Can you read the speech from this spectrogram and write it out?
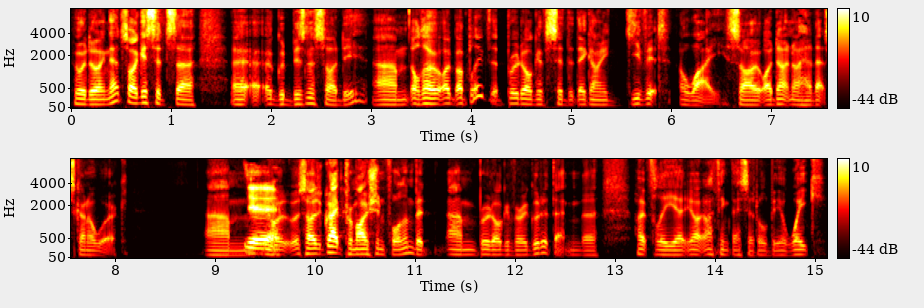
who are doing that. So I guess it's a, a, a good business idea. Um, although I, I, believe that BrewDog have said that they're going to give it away. So I don't know how that's going to work. Um, yeah. So it's a great promotion for them, but um, BrewDog are very good at that, and uh, hopefully, uh, you know, I think they said it'll be a week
